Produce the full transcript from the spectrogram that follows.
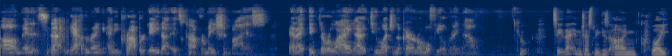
um, and it's not gathering any proper data. It's confirmation bias and I think they're relying on it too much in the paranormal field right now. Cool. See, that interests me because I'm quite,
